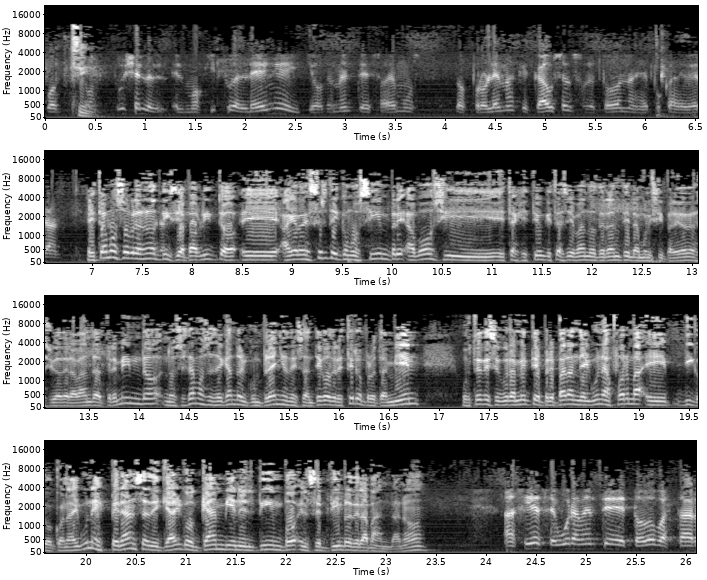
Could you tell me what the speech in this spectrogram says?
constituye el, el, mosquito del dengue y que obviamente sabemos los problemas que causan, sobre todo en las épocas de verano. Estamos sobre las noticias, Pablito. Eh, agradecerte como siempre a vos y esta gestión que estás llevando adelante en la Municipalidad de la Ciudad de la Banda, tremendo. Nos estamos acercando al cumpleaños de Santiago del Estero, pero también ustedes seguramente preparan de alguna forma, eh, digo, con alguna esperanza de que algo cambie en el tiempo el septiembre de la banda, ¿no? Así es, seguramente todo va a estar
